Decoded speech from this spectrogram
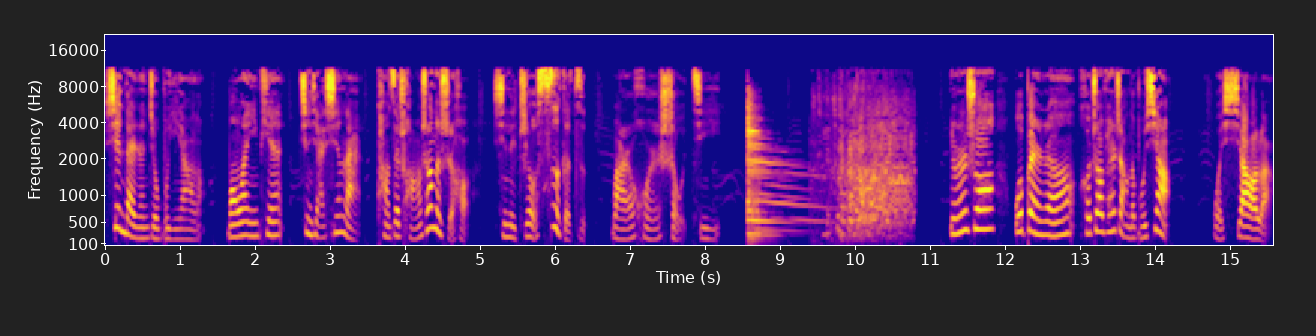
现代人就不一样了。忙完一天，静下心来躺在床上的时候，心里只有四个字：玩会儿手机。有人说我本人和照片长得不像，我笑了。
